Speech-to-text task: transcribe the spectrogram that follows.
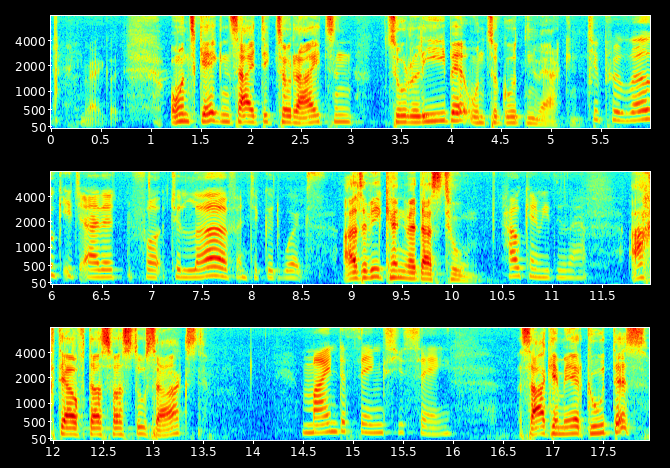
Very good. Uns gegenseitig zu reizen zur Liebe und zu guten Werken. To provoke each other for, to love and to good works. Also wie können wir das tun? How can we do that? Achte auf das, was du sagst. Mind the things you say. Sage mehr Gutes.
